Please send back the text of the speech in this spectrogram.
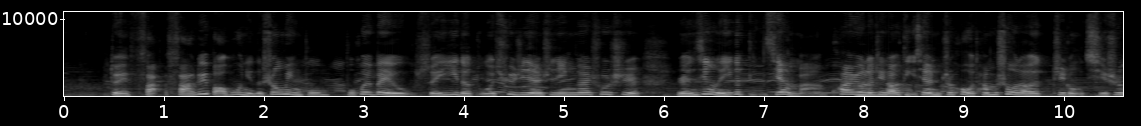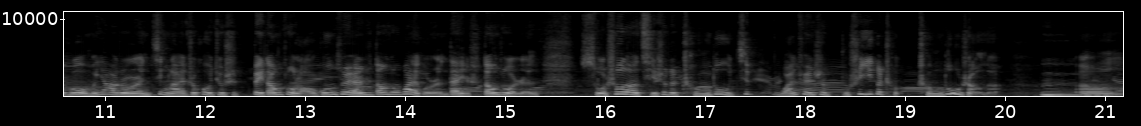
对法法律保护你的生命不不会被随意的夺去这件事情，应该说是人性的一个底线吧。跨越了这条底线之后，他们受到这种歧视和我们亚洲人进来之后就是被当做劳工，虽然是当做外国人，但也是当做人，所受到歧视的程度，基完全是不是一个程程度上的。嗯嗯。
